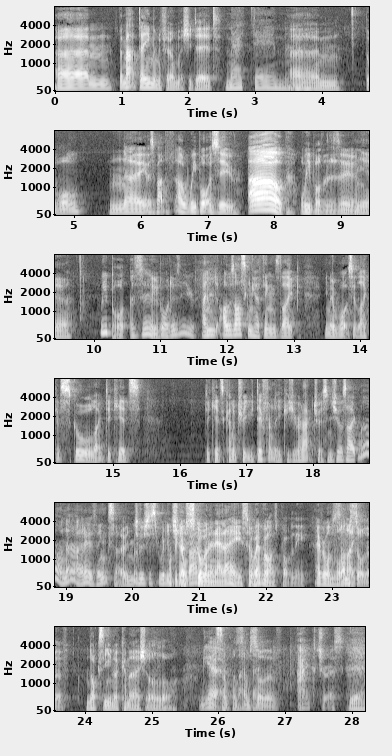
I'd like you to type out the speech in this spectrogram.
Um, the Matt Damon film that she did. Matt Damon. Um, the Wall. No, it was about the. Oh, we bought a zoo. Oh, we bought the zoo. Yeah, We bought a zoo. We bought a zoo. And I was asking her things like, you know, what's it like at school? Like, do kids, do kids kind of treat you differently because you're an actress? And she was like, oh no, I don't think so. And she was just really Probably go chilled to out school in. LA, so Well, everyone's probably Everyone's on some like sort of Noxzema commercial or yeah, something like some that. sort of actress. yeah.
